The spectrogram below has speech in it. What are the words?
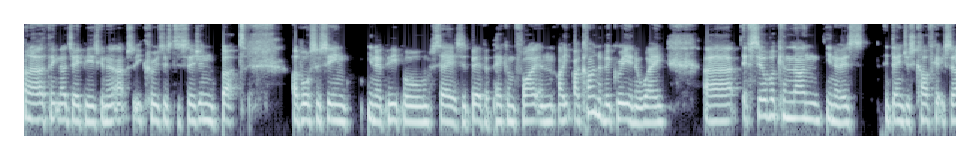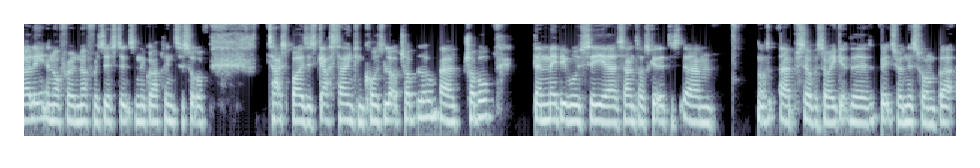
uh, think that JP is going to absolutely cruise this decision, but I've also seen you know people say it's a bit of a pick and fight, and I, I kind of agree in a way. Uh, if Silva can land, you know, his dangerous calf kicks early and offer enough resistance in the grappling to sort of tax Buys his gas tank and cause a lot of trouble, uh, trouble, then maybe we'll see uh, Santos get the um, not uh, Silva, sorry, get the victory on this one, but.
